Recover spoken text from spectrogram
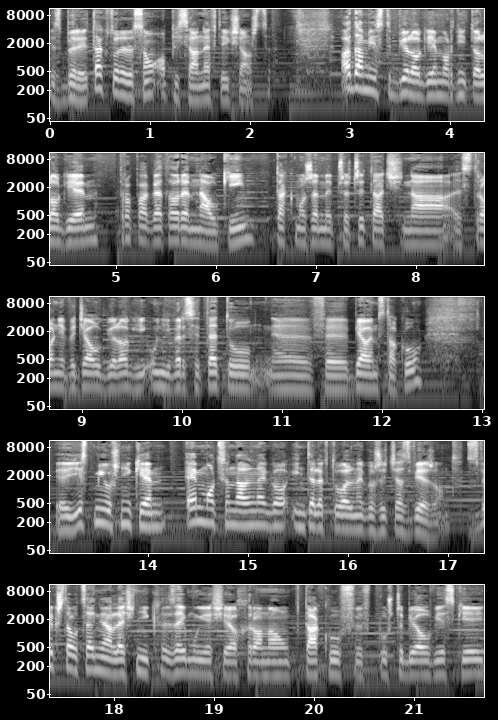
Zbyryta, które są opisane w tej książce. Adam jest biologiem, ornitologiem, propagatorem nauki. Tak możemy przeczytać na stronie Wydziału Biologii Uniwersytetu e, w Białymstoku. Jest miłośnikiem emocjonalnego, intelektualnego życia zwierząt. Z wykształcenia leśnik zajmuje się ochroną ptaków w Puszczy Białowieskiej.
